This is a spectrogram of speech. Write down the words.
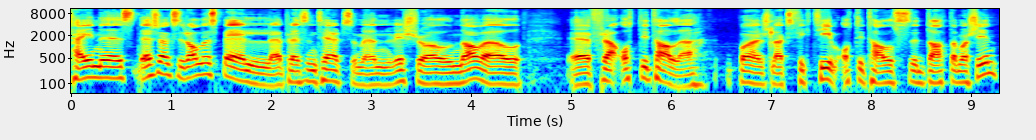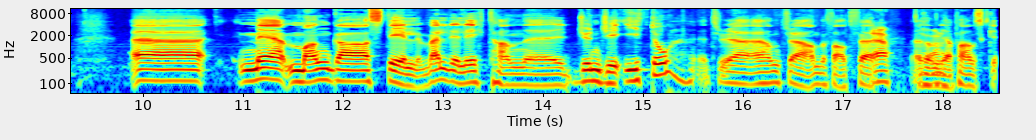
tegnes... Det er et slags rollespill eh, presentert som en visual novel eh, fra 80-tallet. På en slags fiktiv 80-talls-datamaskin. Eh, med mangastil. Veldig likt han eh, Junji Ito. Jeg tror jeg, han tror jeg har anbefalt før. Ja, en sånn japansk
